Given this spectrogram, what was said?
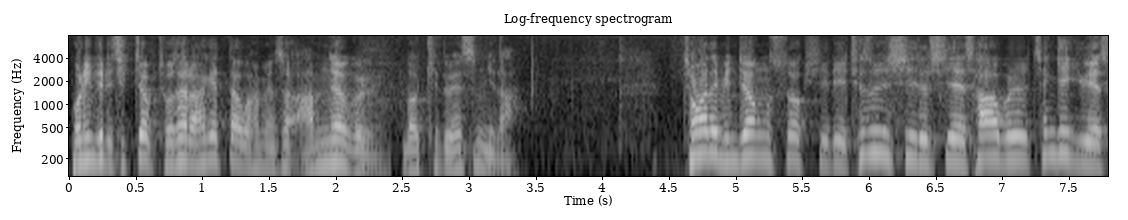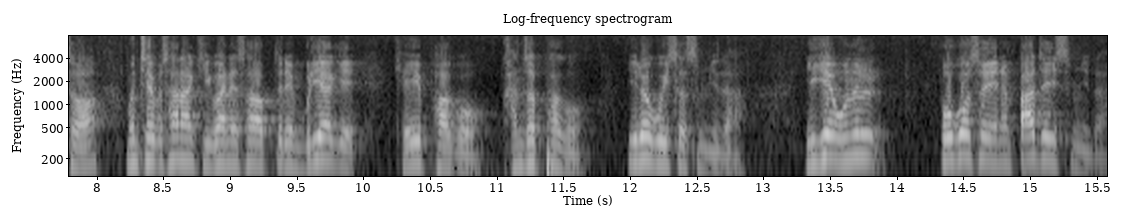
본인들이 직접 조사를 하겠다고 하면서 압력을 넣기도 했습니다. 청와대 민정수석실이 최순실 씨의 사업을 챙기기 위해서 문체부 산하 기관의 사업들에 무리하게 개입하고 간섭하고 이러고 있었습니다. 이게 오늘 보고서에는 빠져 있습니다.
